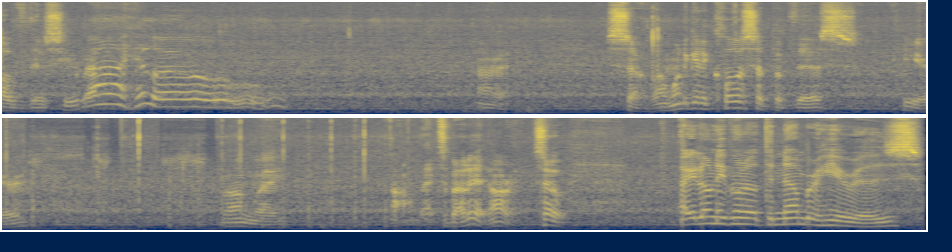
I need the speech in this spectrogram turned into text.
of this here. Ah, hello! Alright, so I want to get a close-up of this here. Wrong way. Oh, that's about it. Alright, so I don't even know what the number here is,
